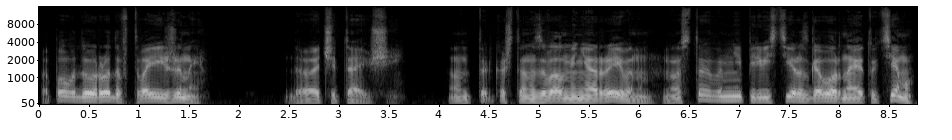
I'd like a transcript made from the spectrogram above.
по поводу родов твоей жены. Да, читающий. Он только что называл меня Рейвеном, но стоило мне перевести разговор на эту тему,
